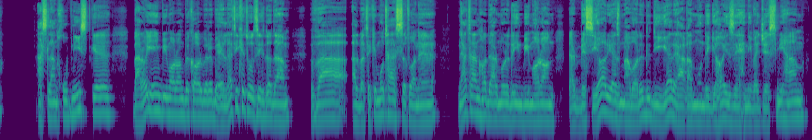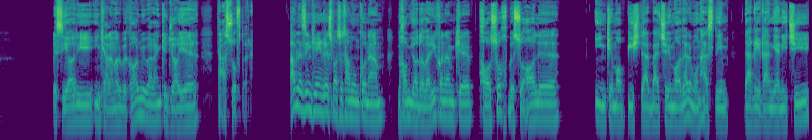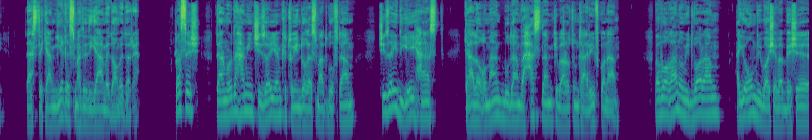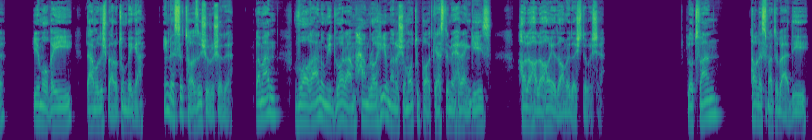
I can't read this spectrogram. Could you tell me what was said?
اصلا خوب نیست که برای این بیماران به کار بره. به علتی که توضیح دادم و البته که متاسفانه نه تنها در مورد این بیماران در بسیاری از موارد دیگر عقب موندگی های ذهنی و جسمی هم بسیاری این کلمه رو به کار می‌برن که جای تأسف داره. قبل از اینکه این قسمت رو تموم کنم می‌خوام یادآوری کنم که پاسخ به سوال اینکه ما بیشتر بچه مادرمون هستیم دقیقا یعنی چی دست کم یه قسمت دیگه هم ادامه داره. راستش در مورد همین چیزایی هم که تو این دو قسمت گفتم چیزای دیگه ای هست که علاقمند بودم و هستم که براتون تعریف کنم. و واقعا امیدوارم اگه عمری باشه و بشه یه موقعی در موردش براتون بگم. این قصه تازه شروع شده و من واقعا امیدوارم همراهی من و شما تو پادکست مهرنگیز حالا حالا های ادامه داشته باشه. لطفا تا قسمت بعدی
